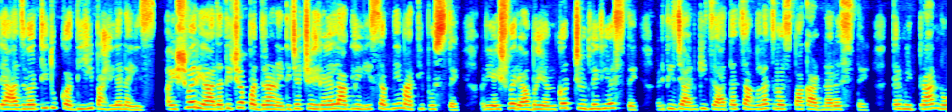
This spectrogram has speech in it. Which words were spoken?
ते आजवरती तू कधीही पाहिलं नाहीस. ऐश्वर्या आता तिच्या पदराने तिच्या चेहऱ्याला लागलेली सगळी माती पुसते आणि ऐश्वर्या भयंकर चिडलेली असते आणि ती जानकीचा आता चांगलाच वसपा काढणार असते. तर मित्रांनो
